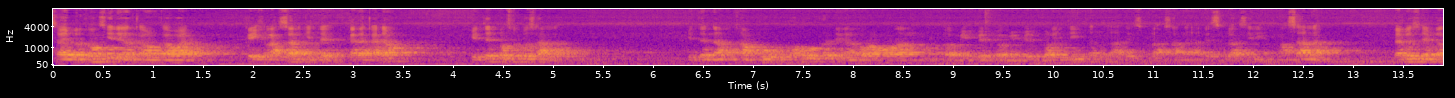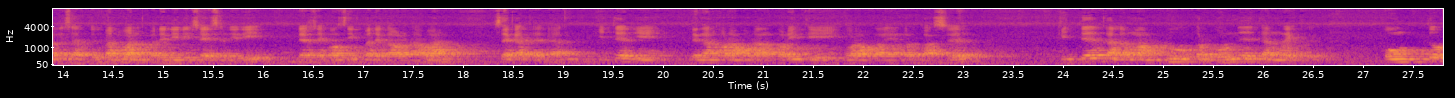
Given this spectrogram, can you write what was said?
saya berkongsi dengan kawan-kawan keikhlasan kita kadang-kadang kita pun salah. Kita nak campur bahawa dengan orang-orang pemimpin-pemimpin politik kan ada sebelah sana, ada sebelah sini. Masalah. Lalu saya bagi satu panduan kepada diri saya sendiri dan saya kongsi kepada kawan-kawan. Saya katakan kita di dengan orang-orang politik, orang-orang yang berkuasa kita kalau mampu pergunakan mereka untuk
